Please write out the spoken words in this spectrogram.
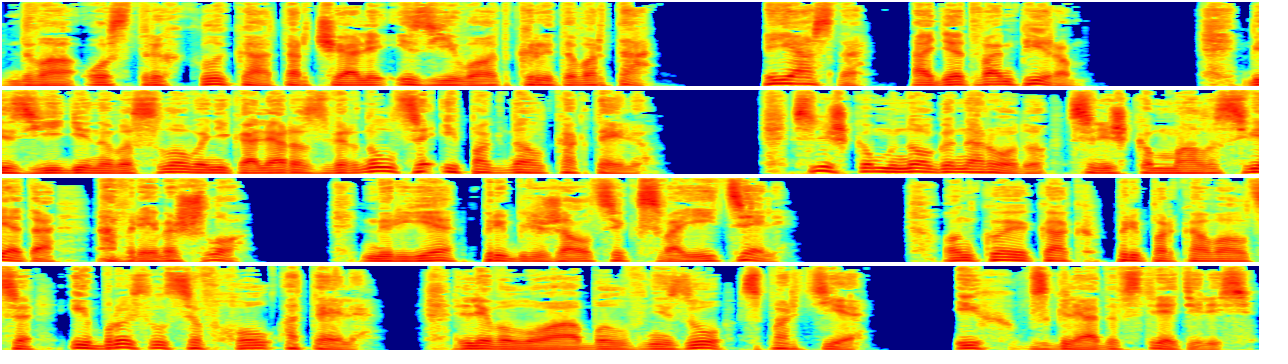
Два острых клыка торчали из его открытого рта. Ясно, одет вампиром. Без единого слова Николя развернулся и погнал к коктейлю. Слишком много народу, слишком мало света, а время шло. Мюрье приближался к своей цели. Он кое-как припарковался и бросился в холл отеля. Левалуа был внизу с портье. Их взгляды встретились.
